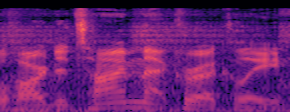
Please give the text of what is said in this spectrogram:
So hard to time that correctly.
